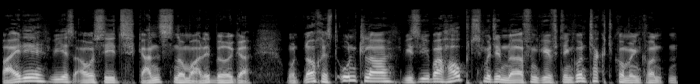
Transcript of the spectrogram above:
beide, wie es aussieht, ganz normale Bürger. Und noch ist unklar, wie sie überhaupt mit dem Nervengift in Kontakt kommen konnten.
